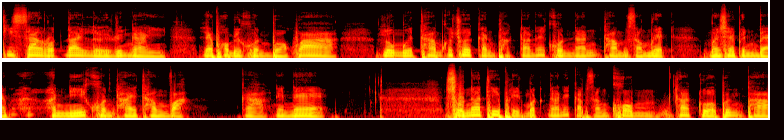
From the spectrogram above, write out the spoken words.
ที่สร้างรถได้เลยหรือไง และพอมีคนบอกว่าลงมือทำก็ช่วยกันผลักดันให้คนนั้นทำสำเร็จ ไม่ใช่เป็นแบบอันนี้คนไทยทำวะกากแน่ๆ ส่วนหน้าที่ผลิตมดงานให้กับสังคม ถ้ากลัวพึ่งพา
